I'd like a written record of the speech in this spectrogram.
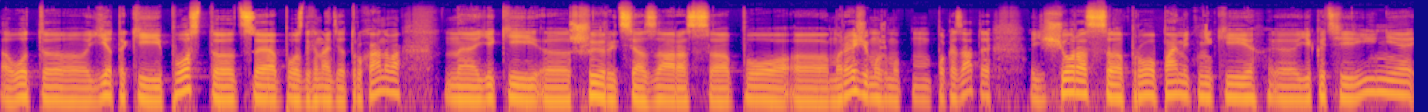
от е, є такий пост: е, це пост Геннадія Труханова, е, який шириться зараз по мережі. Можемо показати ще раз про пам'ятники е, Екатерине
